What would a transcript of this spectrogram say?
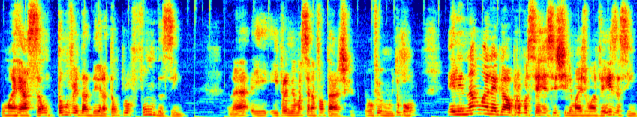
uma reação tão verdadeira, tão profunda assim. Né? E, e para mim é uma cena fantástica. É um filme muito bom. Ele não é legal para você reassistir ele mais de uma vez, assim,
